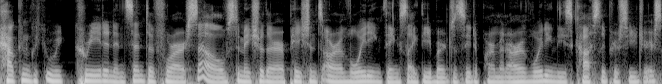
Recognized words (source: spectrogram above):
how can we create an incentive for ourselves to make sure that our patients are avoiding things like the emergency department, are avoiding these costly procedures?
